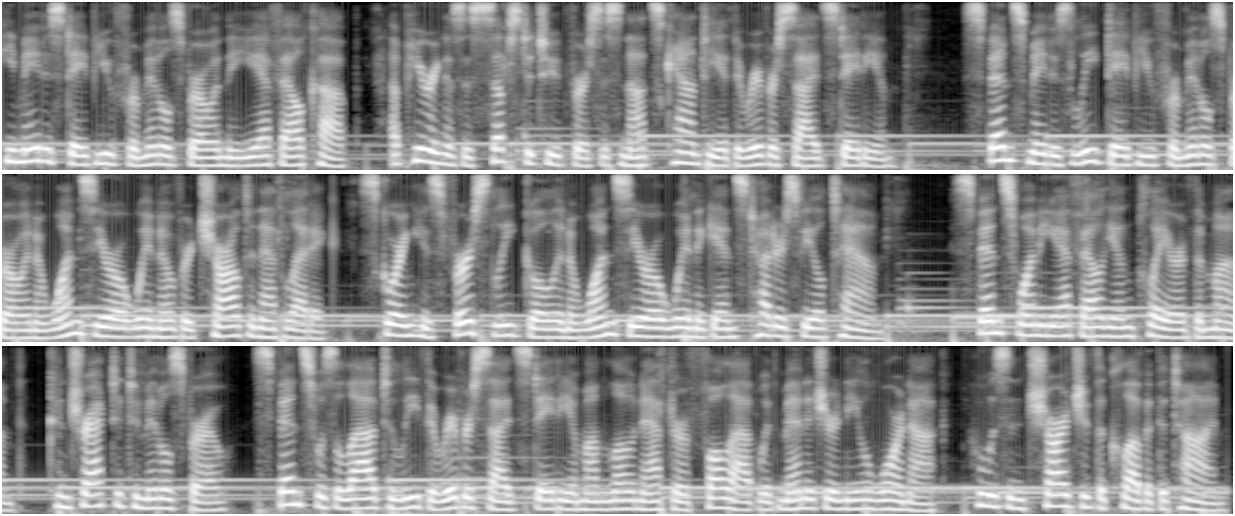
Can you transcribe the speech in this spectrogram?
He made his debut for Middlesbrough in the EFL Cup, appearing as a substitute versus Notts County at the Riverside Stadium. Spence made his league debut for Middlesbrough in a 1-0 win over Charlton Athletic, scoring his first league goal in a 1-0 win against Huddersfield Town. Spence won EFL Young Player of the Month, contracted to Middlesbrough. Spence was allowed to leave the Riverside Stadium on loan after a fallout with manager Neil Warnock, who was in charge of the club at the time.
